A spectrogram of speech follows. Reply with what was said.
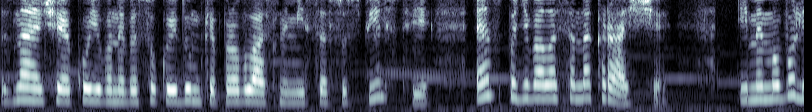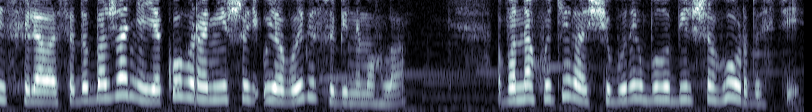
Знаючи, якої вони високої думки про власне місце в суспільстві, Ен сподівалася на краще і мимоволі схилялася до бажання, якого раніше й уявити собі не могла. Вона хотіла, щоб у них було більше гордості,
